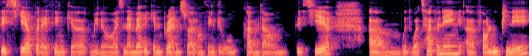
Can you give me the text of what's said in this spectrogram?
this year, but I think, um, you know, as an American brand, so I don't think they will come down this year um, with what's happening uh, for Lou Pinet.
